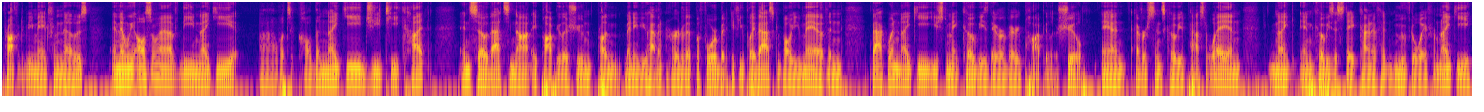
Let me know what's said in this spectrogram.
profit to be made from those. And then we also have the Nike, uh, what's it called? The Nike GT Cut. And so that's not a popular shoe. Probably many of you haven't heard of it before, but if you play basketball, you may have. And back when Nike used to make Kobe's, they were a very popular shoe. And ever since Kobe had passed away and Nike and Kobe's estate kind of had moved away from Nike,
